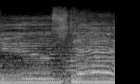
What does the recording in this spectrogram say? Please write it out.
you stay?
